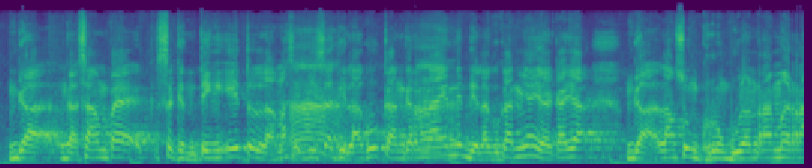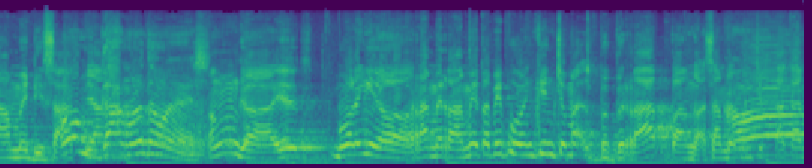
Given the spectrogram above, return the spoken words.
nggak nggak sampai segenting itulah masih Ah. bisa dilakukan karena Ah. ini dilakukannya ya kayak nggak langsung gerombolan rame-rame di saat Oh, yang enggak ta Mas. Enggak, ya boleh ya rame-rame tapi mungkin cuma beberapa, nggak sampai Oh. menciptakan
